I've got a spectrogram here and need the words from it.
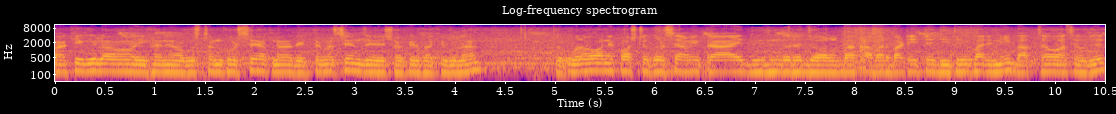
পাখিগুলো এখানে অবস্থান করছে, আপনারা দেখতে পাচ্ছেন যে শখের পাখিগুলা। তো ওরাও অনেক কষ্ট করছে, আমি প্রায় দুই দিন ধরে জল বা খাবার বাটিতে দিতেই পারিনি, বাচ্চাও আছে ওদের।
